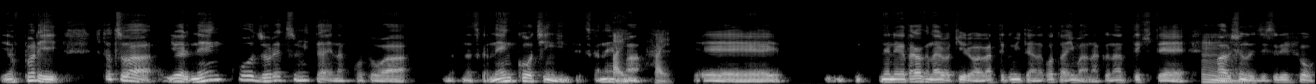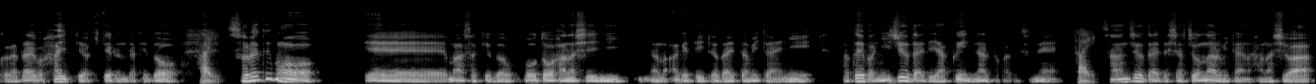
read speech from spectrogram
やっぱり一つは、いわゆる年功序列みたいなことは、なんですか、年功賃金ですかね。はい、まあ、はい、えー、年齢が高くなれば給料が上がっていくみたいなことは今はなくなってきて、うん、ある種の実力評価がだいぶ入ってはきてるんだけど、はい、それでも、えー、まあ先ほど冒頭お話にあの挙げていただいたみたいに、例えば20代で役員になるとかですね、はい、30代で社長になるみたいな話は、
